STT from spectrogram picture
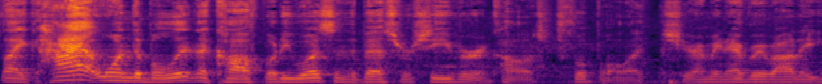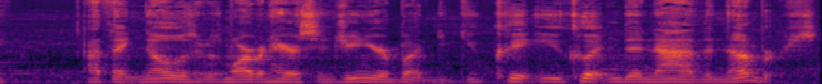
like Hyatt won the Biletnikoff, but he wasn't the best receiver in college football last year. I mean, everybody I think knows it was Marvin Harrison Jr., but you could you couldn't deny the numbers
